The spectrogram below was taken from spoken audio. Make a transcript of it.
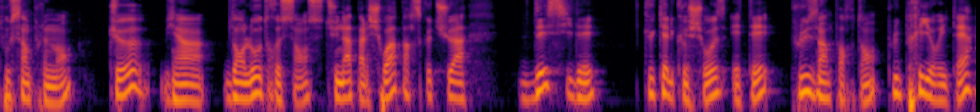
tout simplement que, bien, dans l'autre sens, tu n'as pas le choix parce que tu as décidé que quelque chose était plus important, plus prioritaire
